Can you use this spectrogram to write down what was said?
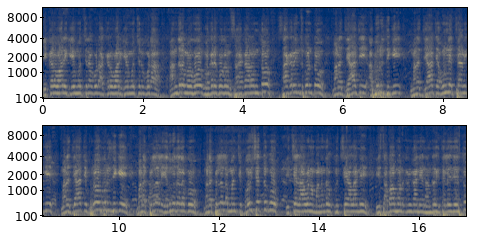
ఇక్కడ వారికి ఏమొచ్చినా కూడా అక్కడ వారికి ఏమొచ్చినా కూడా అందరం ఒకరికొకరం ఒకరికొకరు సహకారంతో సహకరించుకుంటూ మన జాతి అభివృద్ధికి మన జాతి ఔన్నత్యానికి మన జాతి పురోభివృద్ధికి మన పిల్లల ఎదుగుదలకు మన పిల్లల మంచి భవిష్యత్తుకు ఇచ్చే లాభం మనందరూ కృషి చేయాలని ఈ సభామూలకంగా నేను అందరికీ తెలియజేస్తూ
